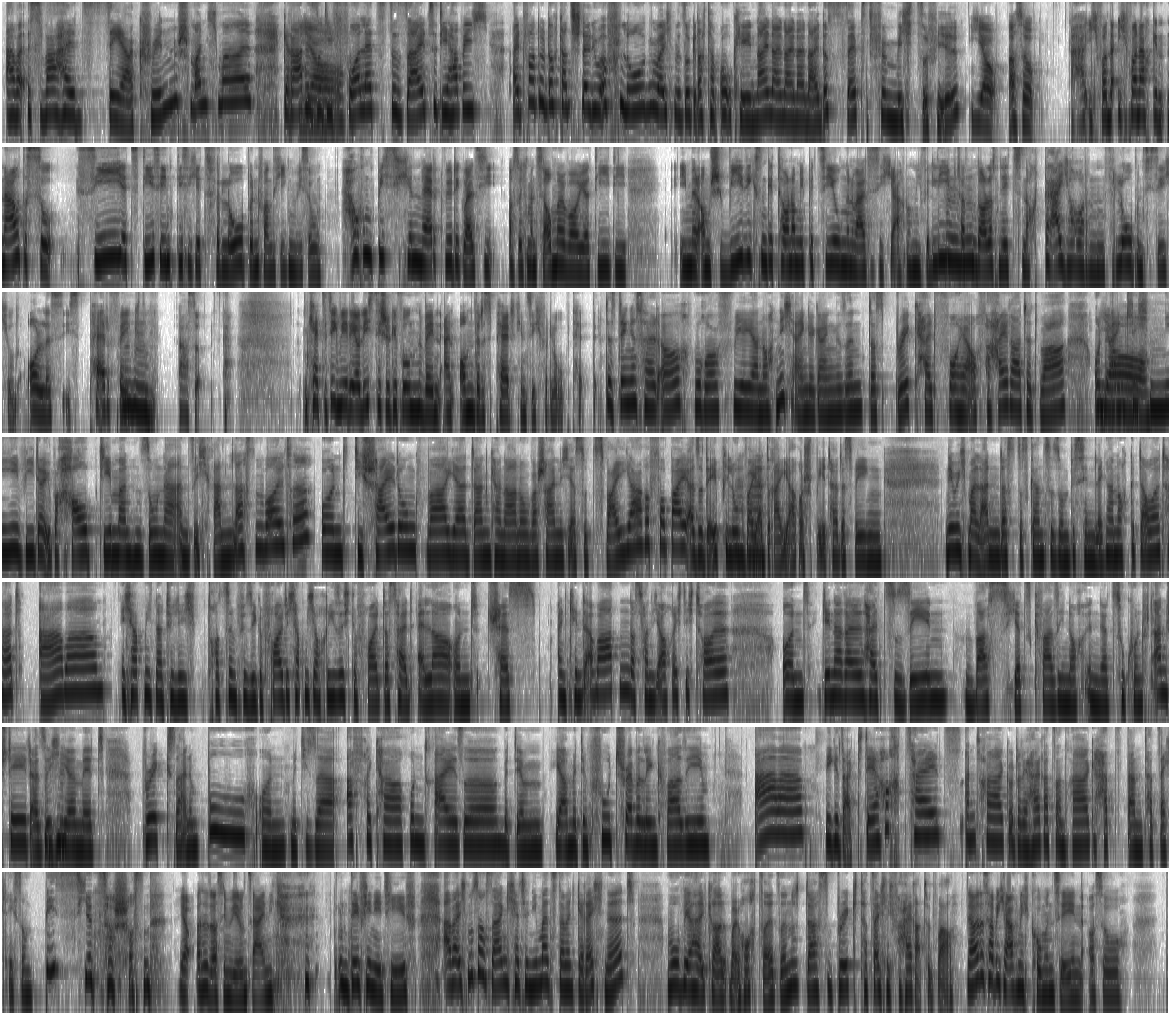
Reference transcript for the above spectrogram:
Aber es war halt sehr cringe manchmal. Gerade ja. so die vorletzte Seite, die habe ich einfach nur noch ganz schnell überflogen, weil ich mir so gedacht habe, okay, nein, nein, nein, nein, nein, das ist selbst für mich zu viel. Ja, also ich fand, ich fand auch genau das so sie jetzt die sind, die sich jetzt verloben, fand ich irgendwie so auch ein bisschen merkwürdig, weil sie, also ich meine, Summer war ja die, die immer am schwierigsten getan hat mit Beziehungen, weil sie sich ja auch noch nie verliebt Mhm. hat und alles. Und jetzt nach drei Jahren verloben sie sich und alles ist perfekt. Mhm. Und also, ich hätte es irgendwie realistischer gefunden, wenn ein anderes Pärchen sich verlobt hätte. Das Ding ist halt auch, worauf wir ja noch nicht eingegangen sind, dass Brick halt vorher auch verheiratet war und Ja. eigentlich nie wieder überhaupt jemanden so nah an sich ranlassen wollte. Und die Scheidung war ja dann, keine Ahnung, wahrscheinlich erst so zwei Jahre vorbei. Also der Epilog war ja drei Jahre später. Deswegen nehme ich mal an, dass das Ganze so ein bisschen länger noch gedauert hat. Aber ich habe mich natürlich trotzdem für sie gefreut. Ich habe mich auch riesig gefreut, dass halt Ella und Chess ein Kind erwarten. Das fand ich auch richtig toll. Und generell halt zu sehen, was jetzt quasi noch in der Zukunft ansteht. Also hier mit Brick, seinem Buch und mit dieser Afrika-Rundreise, mit dem, ja, mit dem Food Traveling quasi. Aber wie gesagt, der Hochzeitsantrag oder der Heiratsantrag hat dann tatsächlich so ein bisschen zerschossen. Ja, also da sind wir uns einig. Definitiv. Aber ich muss auch sagen, ich hätte niemals damit gerechnet, wo wir halt gerade bei Hochzeit sind, dass Brick tatsächlich verheiratet war. Ja, das habe ich auch nicht kommen sehen. Also,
